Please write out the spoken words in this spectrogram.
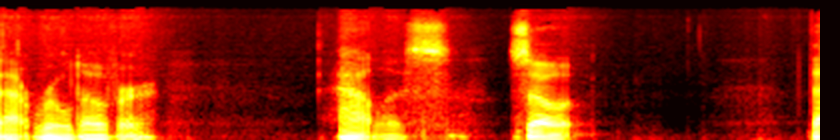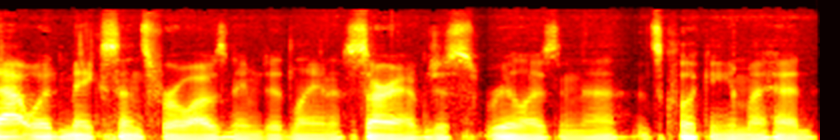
that ruled over Atlas. So that would make sense for why it was named Atlantis. Sorry, I'm just realizing that it's clicking in my head.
